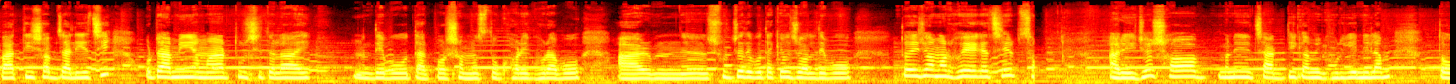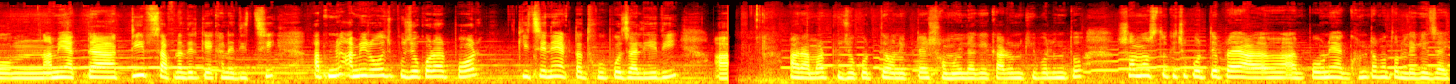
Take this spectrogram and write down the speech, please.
বাতি সব জ্বালিয়েছি। ওটা আমি আমার তুলসী তলায় দেব, তারপর সমস্ত ঘরে ঘোরাবো আর সূর্য দেবতাকেও জল দেব। তো এই যে আমার হয়ে গেছে। আর এই যে সব মানে চারদিক আমি ঘুরিয়ে নিলাম। তো আমি একটা টিপস আপনাদেরকে এখানে দিচ্ছি। আপনি, আমি রোজ পুজো করার পর কিচেনে একটা ধূপও জ্বালিয়ে দিই। আর আর আমার পুজো করতে অনেকটাই সময় লাগে। কারণ কি বলুন তো, সমস্ত কিছু করতে প্রায় পৌনে এক ঘণ্টা মতো লেগে যায়।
